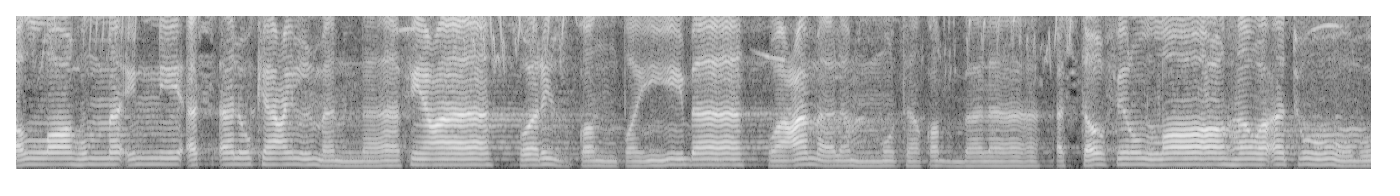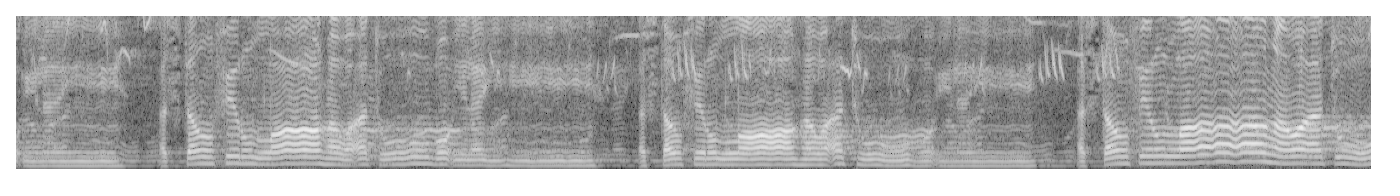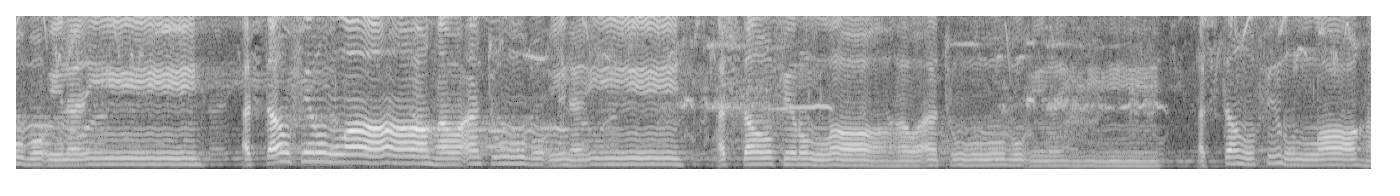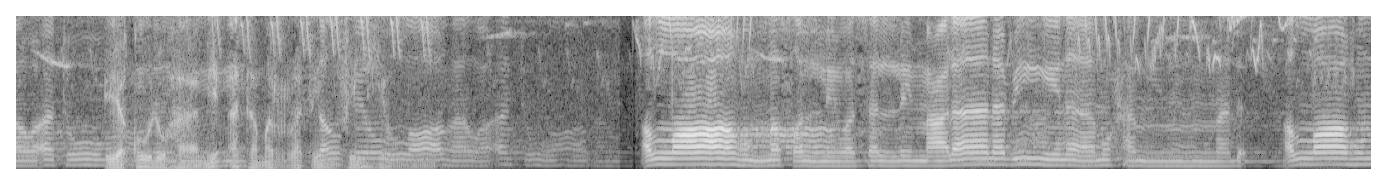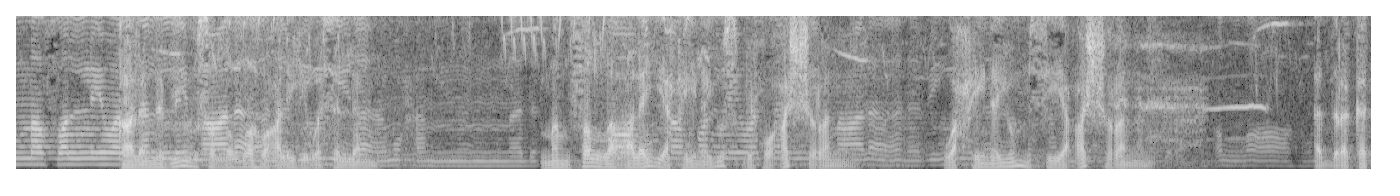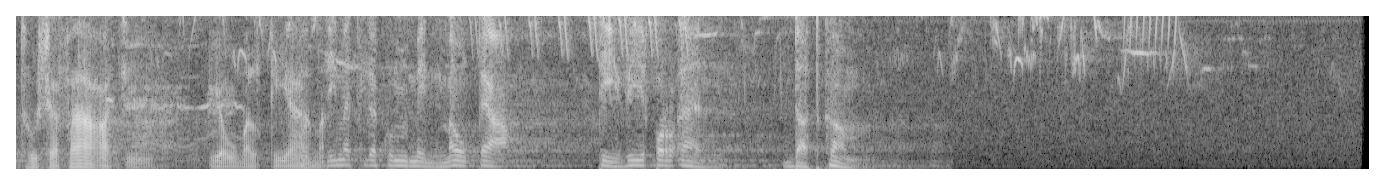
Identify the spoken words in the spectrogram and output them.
اللهم إني أسألك علما نافعا ورزقا طيبا وعملا متقبلا. أستغفر الله وأتوب إليه. أستغفر الله وأتوب إليه. أستغفر الله وأتوب إليه. أستغفر الله وأتوب إليه. أستغفر الله وأتوب إليه. أستغفر الله وأتوب إليه. أستغفر الله وأتوب يقولها مئة مرة في اليوم. الله وأتوب إليه. اللهم صل وسلم على نبينا محمد. اللهم صل وسلم قال النبي صلى الله عليه وسلم من صلى علي حين يصبح عشرا وحين يمسي عشرا. أدركته شفاعتي يوم القيامة. قدمت لكم من موقع TV قرآن dot com.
